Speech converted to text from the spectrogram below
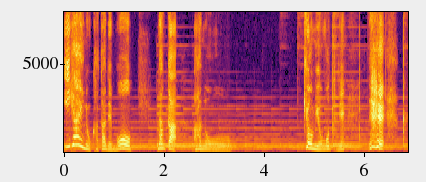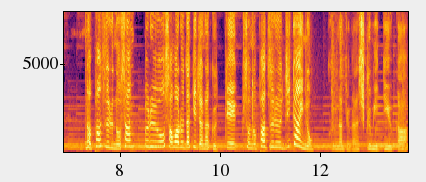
以外の方でもなんかあのー、興味を持ってねで、ま、パズルのサンプルを触るだけじゃなくってそのパズル自体のなんていうかな仕組みっていうか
